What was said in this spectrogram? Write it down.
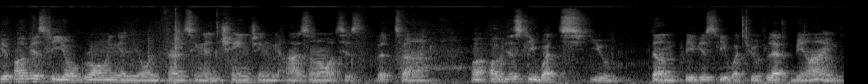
you obviously you're growing and you're advancing and changing as an artist, but uh, well, obviously what you've done previously, what you've left behind,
